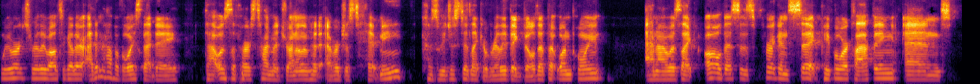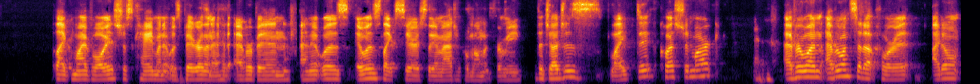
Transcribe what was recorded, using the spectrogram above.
we worked really well together. I didn't have a voice that day. That was the first time adrenaline had ever just hit me because we just did like a really big buildup at one point and I was like, "Oh, this is friggin' sick!" People were clapping, and like my voice just came, and it was bigger than it had ever been, and it was it was like seriously a magical moment for me. The judges liked it? Question mark. Everyone everyone stood up for it. I don't.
